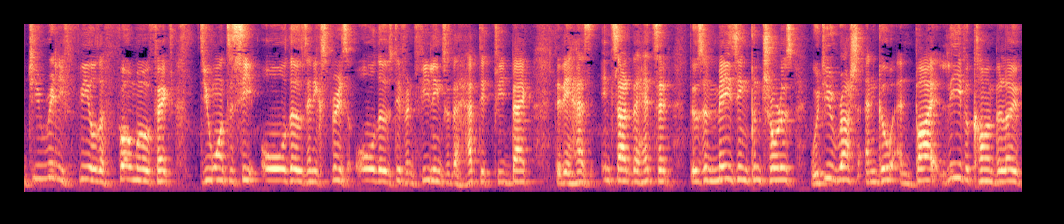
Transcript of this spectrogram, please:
do you really feel the FOMO effect? Do you want to see all those and experience all those different feelings with the haptic feedback that it has inside the headset? Those amazing controllers. Would you rush and go and buy Leave a comment below.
